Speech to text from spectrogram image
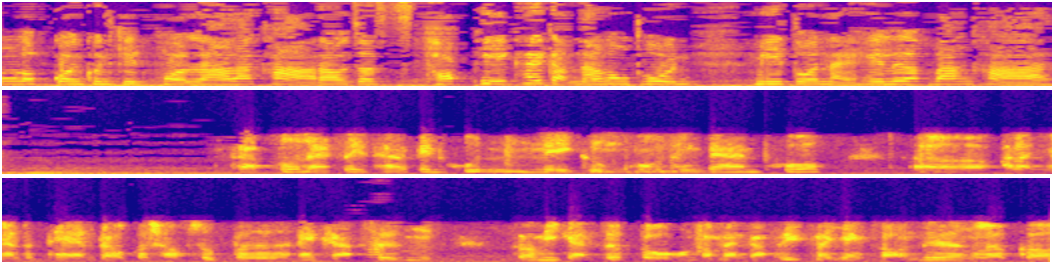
ต้องรบกวนคุณกิตพลแล้วล่ะค่ะ เราจะท็อปพิกให้กับนักลงทุน มีตัวไหนให้เลือกบ้างคะ ครับตัวแรกเลยถ้าเป็นหุ้นในกลุ่มของทางด้านพวกเอ่อพลังงานทดแทนเราก็ชอบซูเปอร์นะครับ ซึ่งก็มีการเติบโตของกำลังการผลิตมาอย่างต่อเนื่อง แล้วก็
